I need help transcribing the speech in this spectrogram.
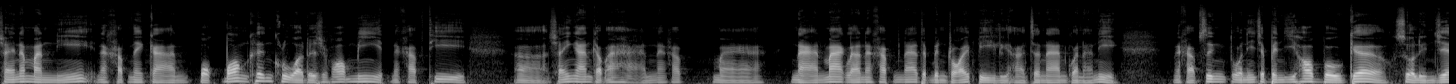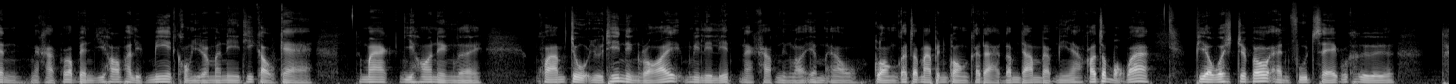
ใช้น้ำมันนี้นะครับในการปกป้องเครื่องครัวโดยเฉพาะมีดนะครับที่ใช้งานกับอาหารนะครับ มานานมากแล้วนะครับ น่าจะเป็นร้อยปีหรืออาจจะนานกว่านั้นอีกนะครับ ซึ่งตัวนี้จะเป็นยี่ห้อ b o g e r s o l i n g e n นะครับ ก็เป็นยี่ห้อผลิตมีดของเยอรมนีที่เก่าแก่มากยี่ห้อหนึ่งเลย ความจุอยู่ที่ 100มิลลิลิตรนะครับ100 ml กล่องก็จะมาเป็นกล่องกระดาษดำๆแบบนี้นะเขาจะบอกว่า pure vegetable and food safe ก็คือท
